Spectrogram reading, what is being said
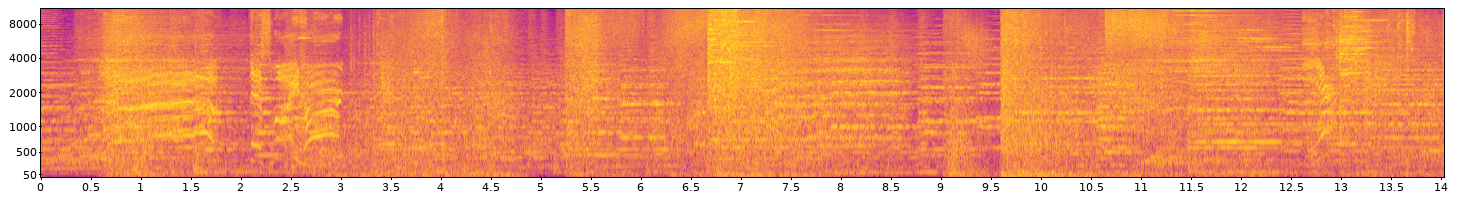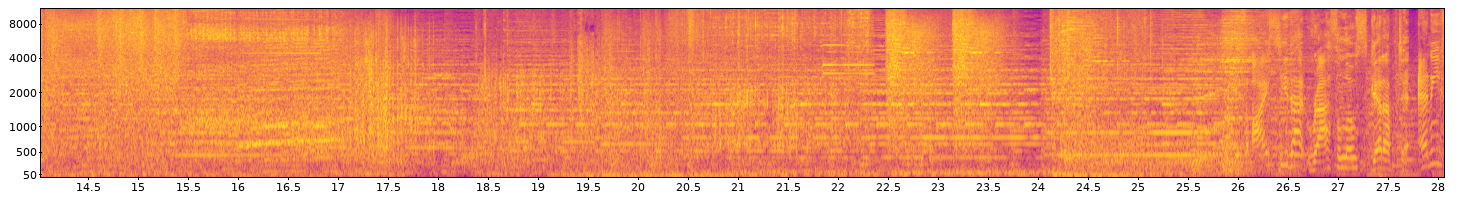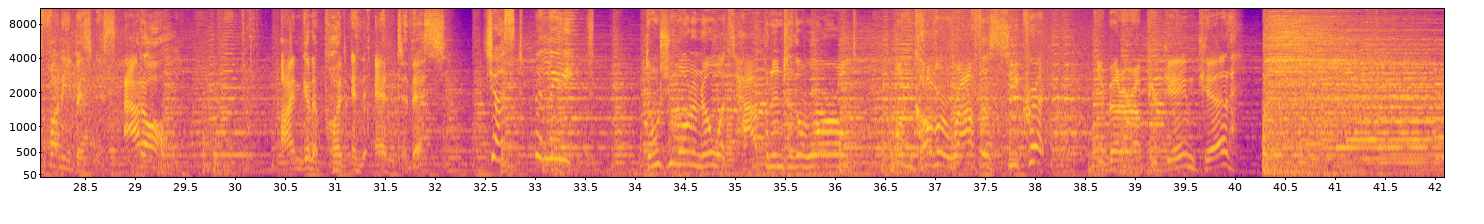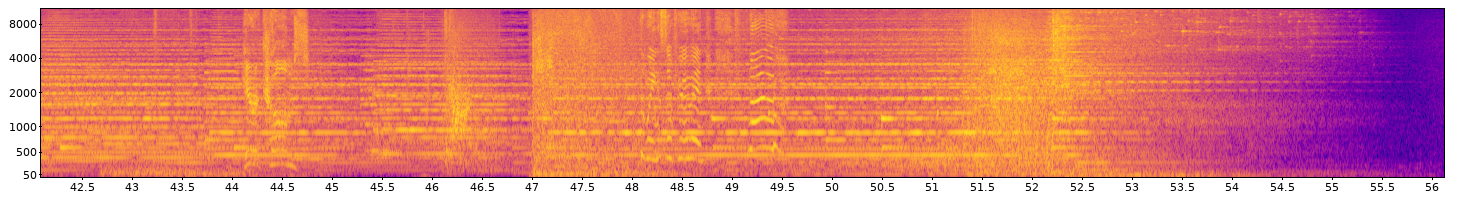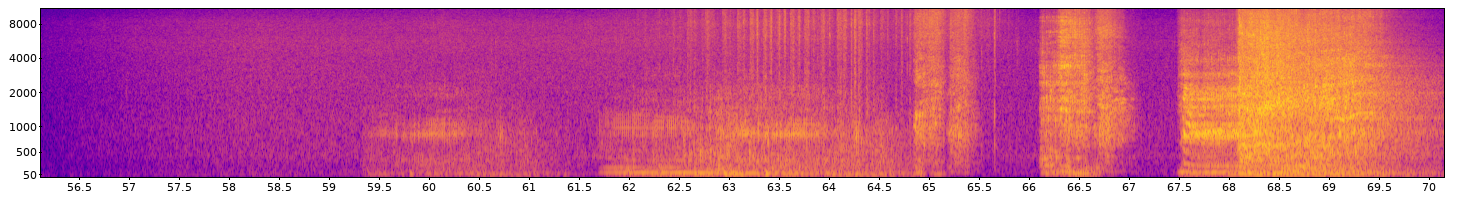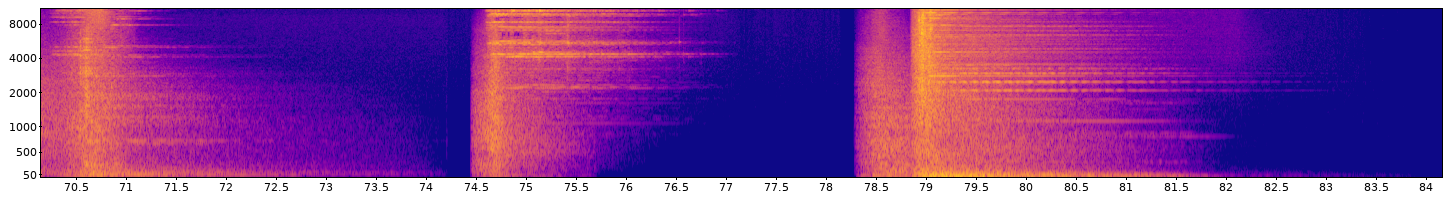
If I see that Rathalos get up to any funny business at all, I'm gonna put an end to this. Just believe. Don't you want to know what's happening to the world? Uncover Ratha's secret? You better up your game, kid. Here it comes!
